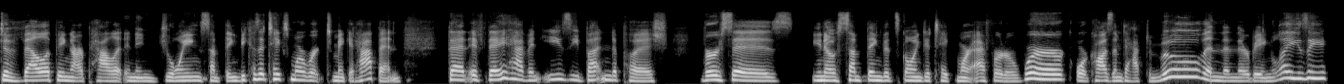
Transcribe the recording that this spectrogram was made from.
developing our palate and enjoying something because it takes more work to make it happen. That if they have an easy button to push versus, you know, something that's going to take more effort or work or cause them to have to move and then they're being lazy,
